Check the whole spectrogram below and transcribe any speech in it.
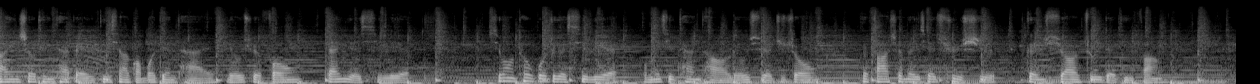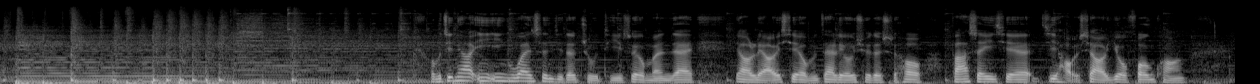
欢迎收听台北地下广播电台留学风单元系列。希望透过这个系列，我们一起探讨留学之中会发生的一些趣事，更需要注意的地方。我们今天要应应万圣节的主题，所以我们在要聊一些我们在留学的时候发生一些既好笑又疯狂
